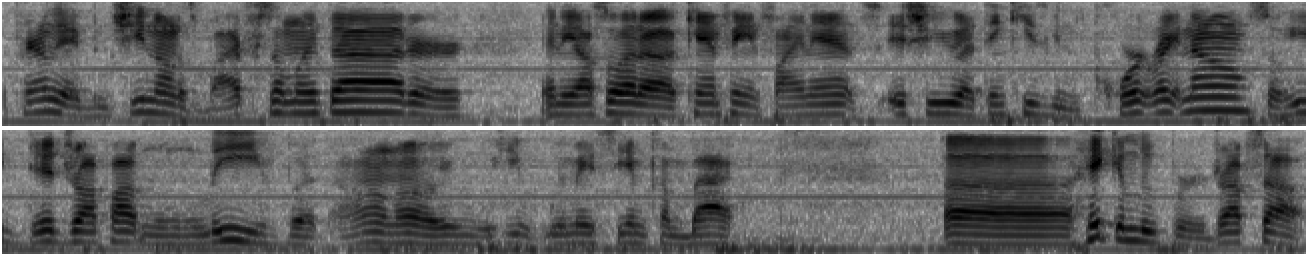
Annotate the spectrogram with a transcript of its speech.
apparently had been cheating on his wife or something like that, or and he also had a campaign finance issue. I think he's in court right now, so he did drop out and leave. But I don't know. He, he we may see him come back. Uh, Hickenlooper drops out.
